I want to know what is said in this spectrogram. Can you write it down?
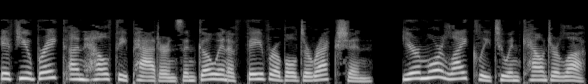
If you break unhealthy patterns and go in a favorable direction, you're more likely to encounter luck.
